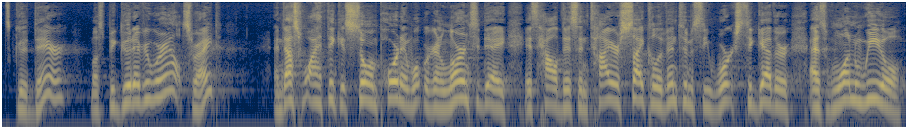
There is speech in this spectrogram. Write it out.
it's good there, must be good everywhere else, right? And that's why I think it's so important. What we're going to learn today is how this entire cycle of intimacy works together as one wheel,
